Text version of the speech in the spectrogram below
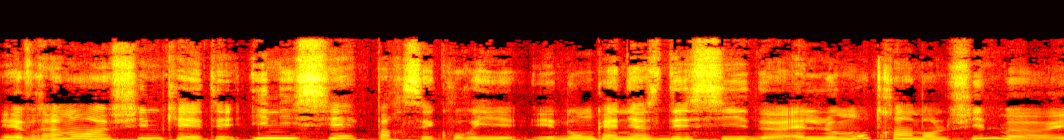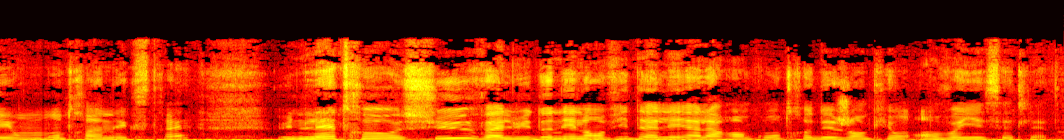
est vraiment un film qui a été initié par ces courriers. Et donc Agnès décide, elle le montre hein, dans le film et on montre un extrait, une lettre reçue va lui donner l'envie d'aller à la rencontre des gens qui ont envoyé cette lettre.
